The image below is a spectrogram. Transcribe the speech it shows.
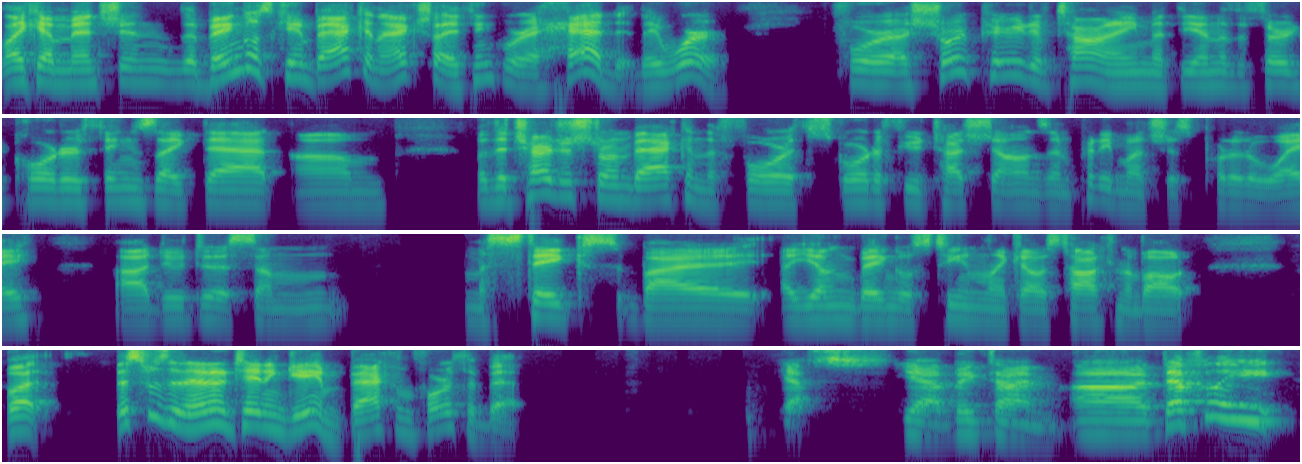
Like I mentioned, the Bengals came back and actually I think we're ahead. They were for a short period of time at the end of the third quarter, things like that. Um, but the Chargers stormed back in the fourth, scored a few touchdowns, and pretty much just put it away uh, due to some mistakes by a young Bengals team, like I was talking about. But this was an entertaining game, back and forth a bit. Yes. Yeah, big time. Uh definitely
